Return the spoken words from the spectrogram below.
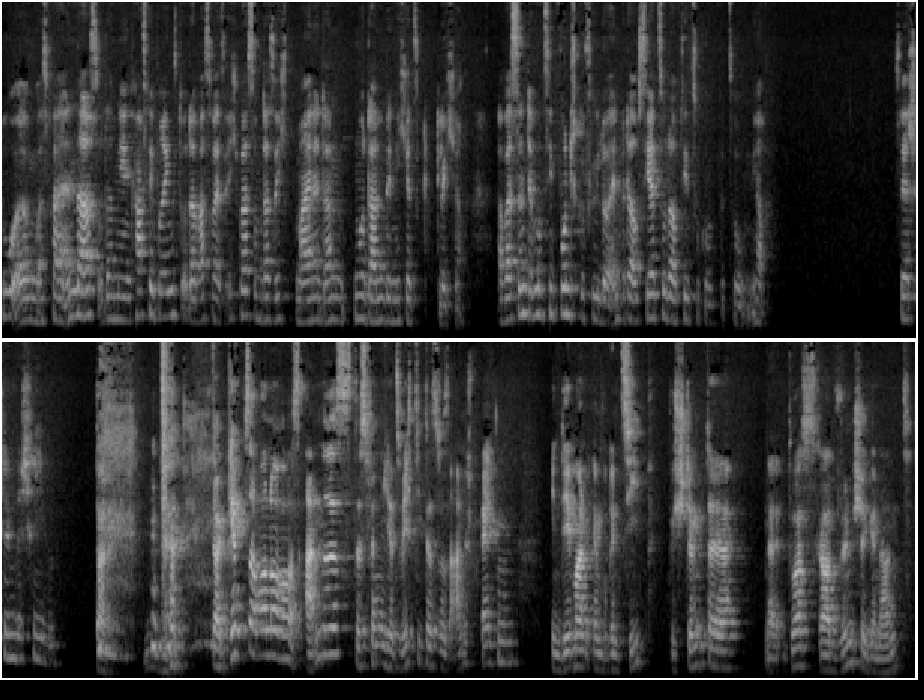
du irgendwas veränderst oder mir einen Kaffee bringst oder was weiß ich was und dass ich meine, dann nur dann bin ich jetzt glücklicher. Aber es sind im Prinzip Wunschgefühle, entweder aufs Jetzt oder auf die Zukunft bezogen, ja. Sehr schön beschrieben. Da, da, da gibt es aber noch was anderes, das finde ich jetzt wichtig, dass wir das ansprechen, indem man im Prinzip bestimmte, na, du hast es gerade Wünsche genannt,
